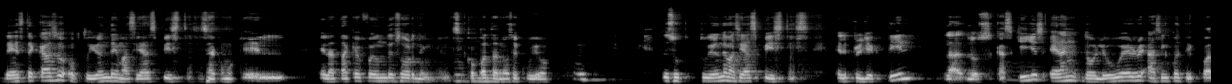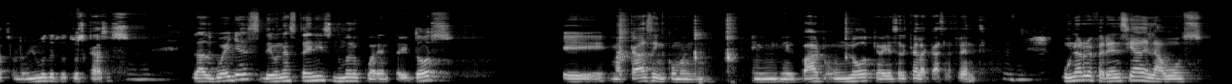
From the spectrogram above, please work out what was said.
de este caso obtuvieron demasiadas pistas, o sea, como que el, el ataque fue un desorden, el psicópata no se cuidó. Entonces obtuvieron demasiadas pistas. El proyectil, la- los casquillos eran WR-A54, los mismos de los otros casos. Las huellas de unas tenis número 42, eh, marcadas en, como en, en el barro, un lodo que había cerca de la casa al frente. Una referencia de la voz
